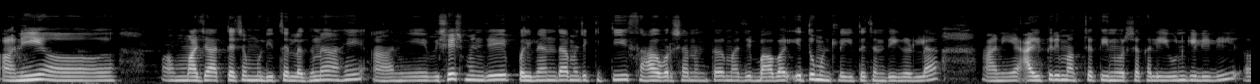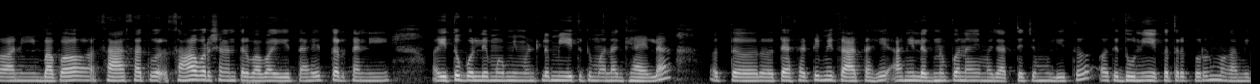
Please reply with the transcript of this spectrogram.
आणि माझ्या आत्याच्या मुलीचं लग्न आहे आणि विशेष म्हणजे पहिल्यांदा म्हणजे किती सहा वर्षानंतर माझे बाबा येतो म्हटले इथं चंदीगडला आणि आई तरी मागच्या तीन वर्षाखाली येऊन गेलेली आणि बाबा सहा सात वर सहा वर्षानंतर बाबा येत आहेत तर त्यांनी येतो बोलले मग मी म्हटलं मी येते तुम्हाला घ्यायला. तर त्यासाठी मी जात आहे आणि लग्न पण आहे माझ्या आत्याच्या मुलीचं. ते दोन्ही एकत्र करून मग आम्ही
